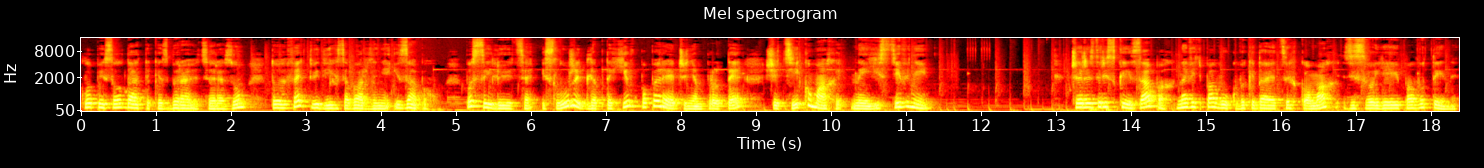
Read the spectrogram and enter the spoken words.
клопи-солдатики збираються разом, то ефект від їх забарвлення і запаху посилюється і служить для птахів попередженням про те, що ці комахи не їстівні. Через різкий запах навіть павук викидає цих комах зі своєї павутини.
